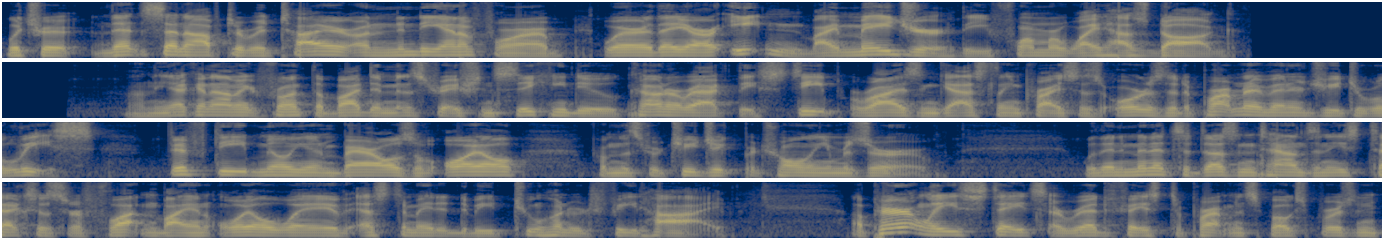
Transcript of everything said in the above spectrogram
which are then sent off to retire on an Indiana farm where they are eaten by Major, the former White House dog. On the economic front, the Biden administration seeking to counteract the steep rise in gasoline prices orders the Department of Energy to release 50 million barrels of oil from the Strategic Petroleum Reserve. Within minutes, a dozen towns in East Texas are flattened by an oil wave estimated to be 200 feet high. Apparently, states a red faced department spokesperson,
